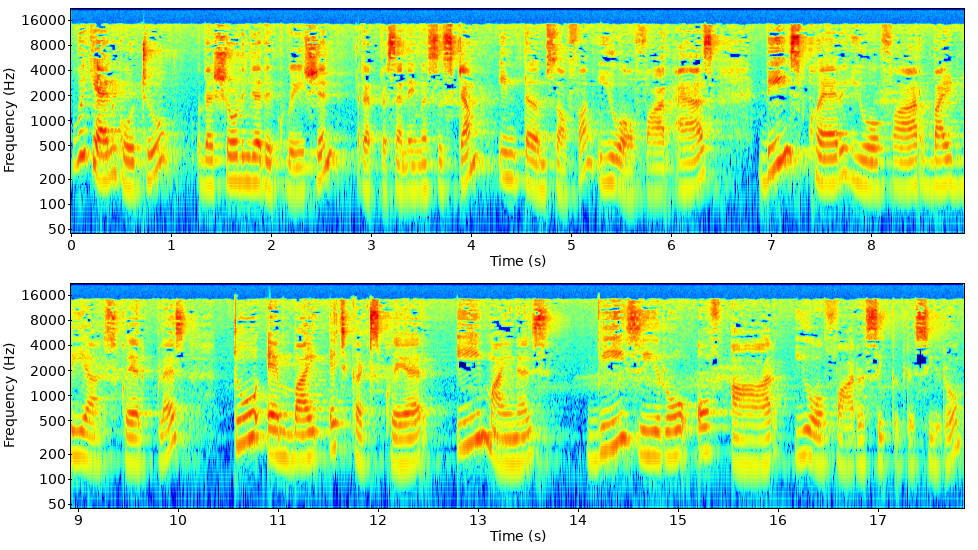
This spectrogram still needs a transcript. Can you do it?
we can go to the Schrodinger equation representing the system in terms of a u of r as d square u of r by dr square plus 2m by h cut square e minus V0 of R, U of R is equal to 0.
